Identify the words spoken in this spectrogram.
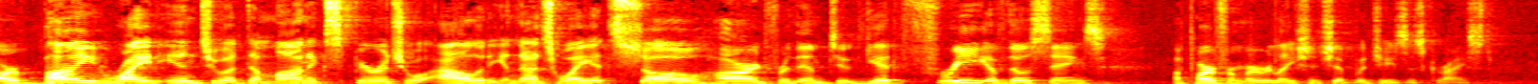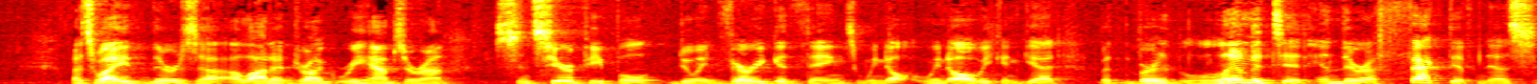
are buying right into a demonic spirituality. And that's why it's so hard for them to get free of those things apart from a relationship with Jesus Christ. That's why there's a, a lot of drug rehabs around sincere people doing very good things. We know, we know all we can get, but they're limited in their effectiveness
